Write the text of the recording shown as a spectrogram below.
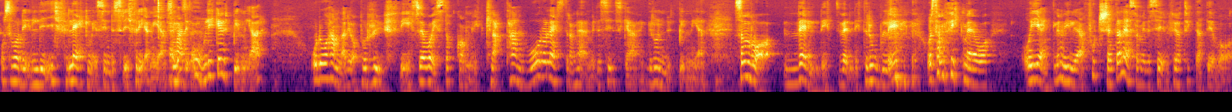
Och så var det LIF, Läkemedelsindustriföreningen, som ja, hade olika utbildningar. Och då hamnade jag på RUFI, så jag var i Stockholm i ett knappt halvår och läste den här medicinska grundutbildningen. Som var väldigt, väldigt rolig. Och som fick mig att och egentligen ville jag fortsätta läsa medicin för jag tyckte att det var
